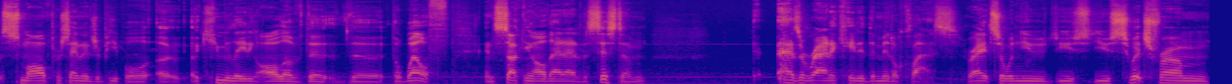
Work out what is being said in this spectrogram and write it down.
small percentage of people uh, accumulating all of the, the the wealth and sucking all that out of the system has eradicated the middle class, right? So when you you you switch from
